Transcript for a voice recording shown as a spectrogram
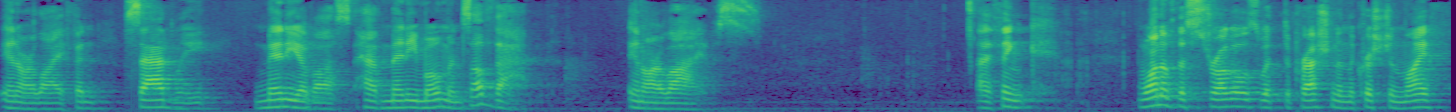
in our life. And sadly, many of us have many moments of that in our lives. I think one of the struggles with depression in the Christian life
